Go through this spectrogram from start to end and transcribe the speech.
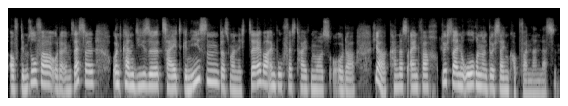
auf dem Sofa oder im Sessel und kann diese Zeit genießen, dass man nicht selber ein Buch festhalten muss oder ja, kann das einfach durch seine Ohren und durch seinen Kopf wandern lassen.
